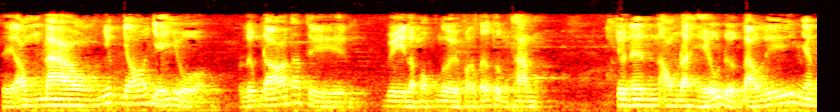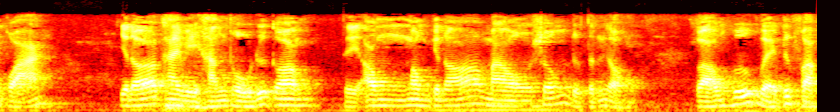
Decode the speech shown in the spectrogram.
thì ông đau, nhức nhói dễ dụa lúc đó đó thì vì là một người phật tử thuần thành, cho nên ông đã hiểu được đạo lý nhân quả. Do đó thay vì hận thù đứa con, thì ông mong cho nó mau sớm được tỉnh ngộ. Và ông hướng về đức phật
